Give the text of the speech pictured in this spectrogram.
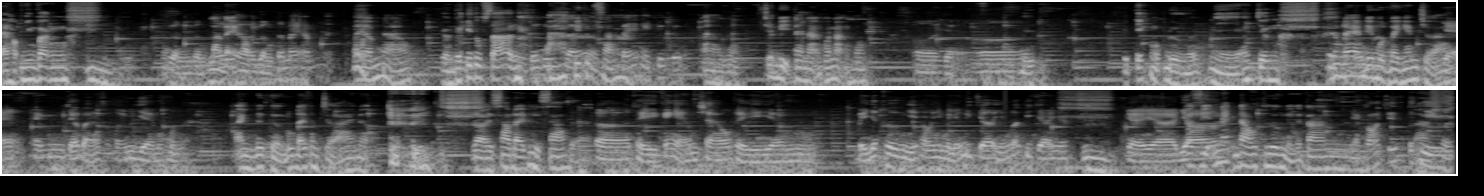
đại học nhân văn. Ừ. gần gần Là đại học. gần tới máy ấm này. Máy ấm nào? Gần tới ký túc xá ký À, túc ký túc xá, té ngay trước cửa. À rồi. Chứ bị tai nạn có nặng không? Ờ dạ ờ, bị tiếc một đường ở nhẹ ở chân. Lúc đấy em đi một mình em chở ai? Dạ em chở bạn xong rồi em về một mình. Anh cứ tưởng lúc đấy còn chở ai nữa. Rồi sau đấy thì sao? Ờ, thì cái ngày hôm sau thì ừm, bị vết thương vậy thôi nhưng mà vẫn đi chơi vẫn lết đi chơi nha. Ừ. rồi ờ, do có diễn nét đau thương để người ta dạ có chứ tất À. nhiên rồi.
